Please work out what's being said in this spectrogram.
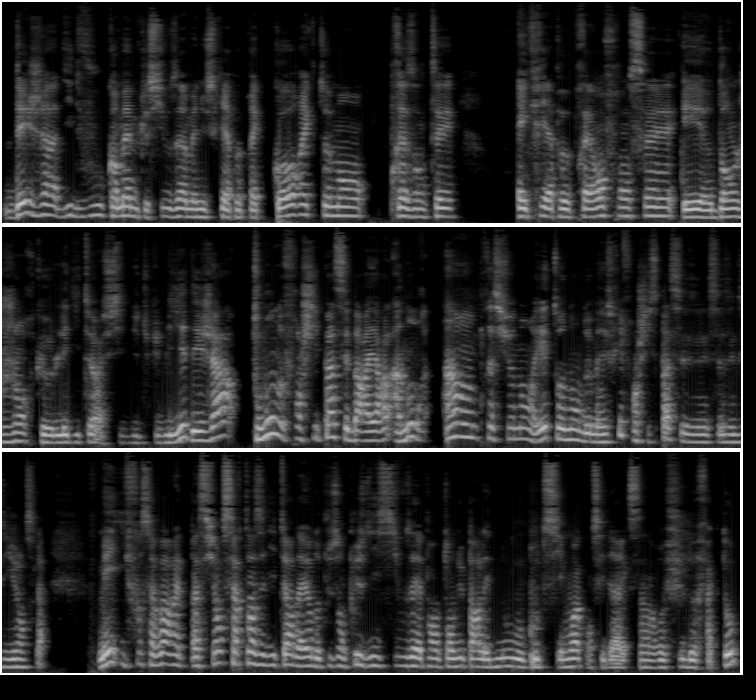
déjà, dites-vous quand même que si vous avez un manuscrit à peu près correctement présenté, écrit à peu près en français et euh, dans le genre que l'éditeur a de publier, déjà, tout le monde ne franchit pas ces barrières. Un nombre impressionnant et étonnant de manuscrits franchissent pas ces, exigences-là. Mais il faut savoir être patient. Certains éditeurs, d'ailleurs, de plus en plus disent si vous n'avez pas entendu parler de nous au bout de six mois, considérez que c'est un refus de facto.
